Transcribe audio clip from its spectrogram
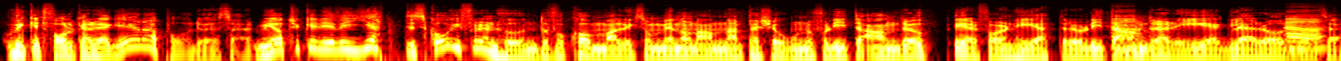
Och Vilket folk har reagerat på. Du vet, så här. Men jag tycker det är väl jätteskoj för en hund att få komma liksom med någon annan person och få lite andra upp erfarenheter och lite Ja. andra regler. Och, du Ja. vet, så här.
